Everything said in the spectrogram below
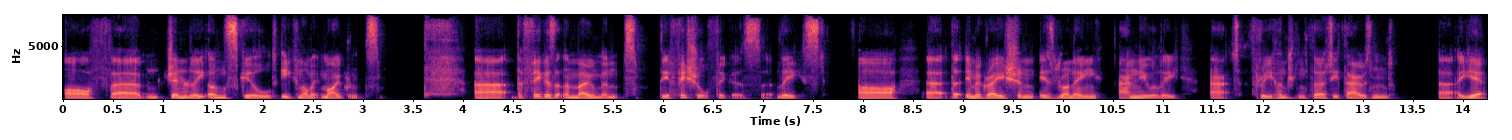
of um, generally unskilled economic migrants. Uh, the figures at the moment, the official figures at least, are uh, that immigration is running annually at 330,000 uh, a year,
